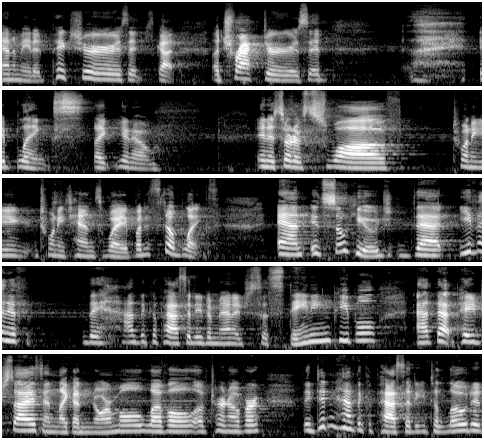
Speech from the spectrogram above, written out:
animated pictures, it's got attractors, it, it blinks, like, you know, in a sort of suave 20, 2010s way, but it still blinks. And it's so huge that even if they had the capacity to manage sustaining people at that page size and like a normal level of turnover, they didn't have the capacity to load it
